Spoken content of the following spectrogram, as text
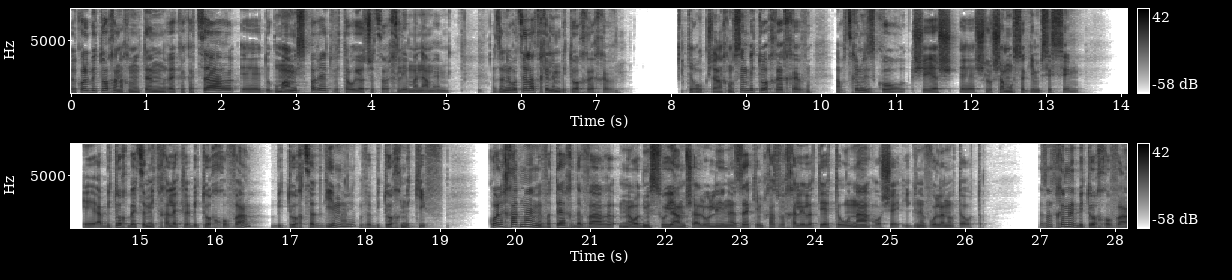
על כל ביטוח אנחנו ניתן רקע קצר, אה, דוגמה מספרית וטעויות שצריך להימנע מהן. אז אני רוצה להתחיל עם ביטוח רכב. תראו, כשאנחנו עושים ביטוח רכב, אנחנו צריכים לזכור שיש אה, שלושה מושגים בסיסיים. אה, הביטוח בעצם מתחלק לביטוח חובה, ביטוח צד ג' וביטוח מקיף. כל אחד מהם מבטח דבר מאוד מסוים שעלול להינזק אם חס וחלילה תהיה תאונה או שיגנבו לנו את האוטו. אז נתחיל מביטוח חובה,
